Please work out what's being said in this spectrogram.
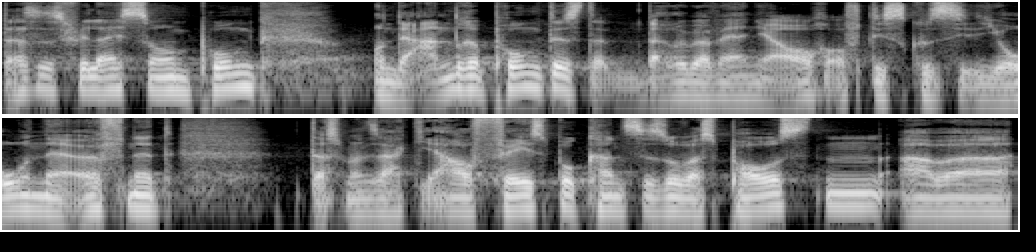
das ist vielleicht so ein Punkt. Und der andere Punkt ist, darüber werden ja auch oft Diskussionen eröffnet, dass man sagt, ja, auf Facebook kannst du sowas posten, aber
